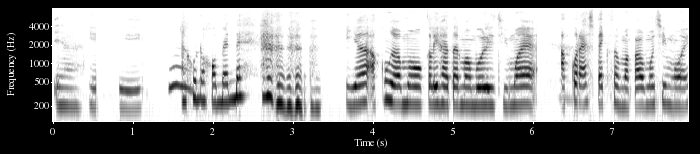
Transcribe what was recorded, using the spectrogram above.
Ya, Iya, aku udah komen deh. Iya, aku nggak mau kelihatan membuli Cimoy. Aku respect sama kamu Cimoy.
